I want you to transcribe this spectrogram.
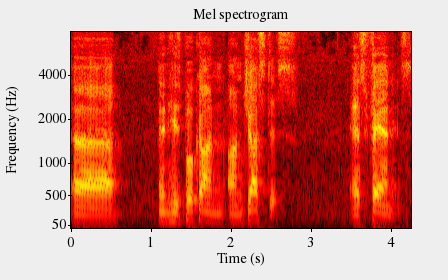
uh, in his book on, on justice as fairness.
